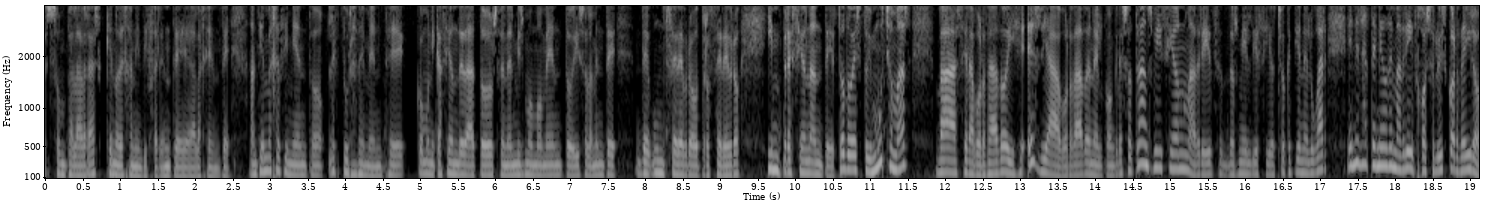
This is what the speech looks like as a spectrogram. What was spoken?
son palabras que no dejan indiferente a la gente. Antienvejecimiento, lectura de mente, comunicación de datos en el mismo momento y solamente de un cerebro a otro cerebro. Impresionante. Todo esto y mucho más va a ser abordado y es ya abordado en el Congreso Transvision Madrid 2018 que tiene lugar en el Ateneo de Madrid. José Luis Cordeiro,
